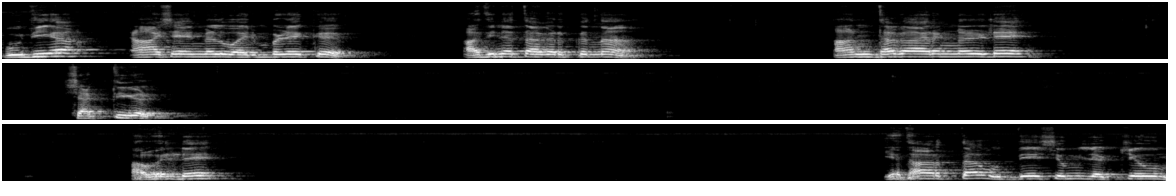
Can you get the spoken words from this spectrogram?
പുതിയ ആശയങ്ങൾ വരുമ്പോഴേക്ക് അതിനെ തകർക്കുന്ന അന്ധകാരങ്ങളുടെ ശക്തികൾ അവരുടെ യഥാർത്ഥ ഉദ്ദേശവും ലക്ഷ്യവും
